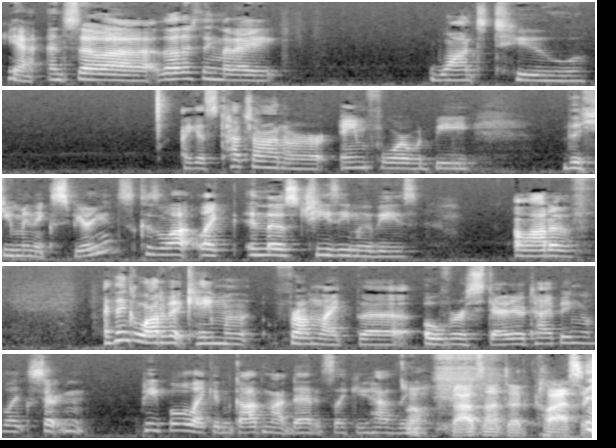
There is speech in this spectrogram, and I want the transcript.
Yeah and so uh the other thing that i want to i guess touch on or aim for would be the human experience because a lot like in those cheesy movies a lot of i think a lot of it came uh, from like the over stereotyping of like certain people like in god's not dead it's like you have the Oh, God's not dead. Classic.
